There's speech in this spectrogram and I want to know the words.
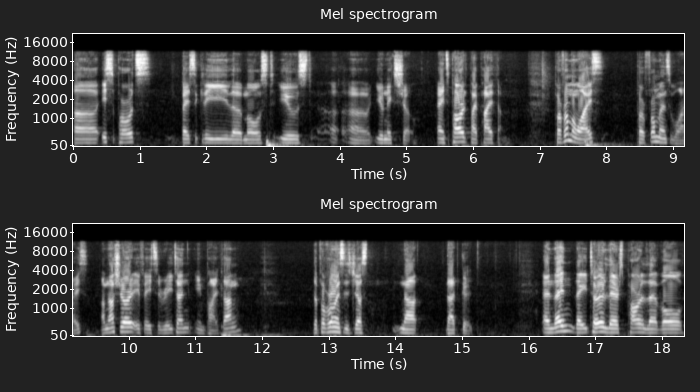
Uh, it supports basically the most used uh, uh, Unix shell, and it's powered by Python. Performance-wise, performance-wise, I'm not sure if it's written in Python. The performance is just not that good. And then later there's power level,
